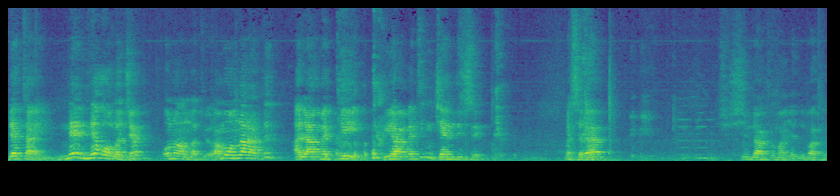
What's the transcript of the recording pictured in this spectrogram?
Detay. Ne ne olacak onu anlatıyor. Ama onlar artık alamet değil. Kıyametin kendisi. Mesela şimdi aklıma geldi bakın.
